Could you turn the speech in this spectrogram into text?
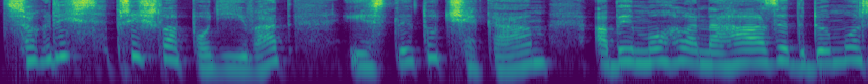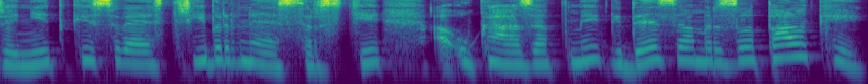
Co když se přišla podívat, jestli tu čekám, aby mohla naházet do moře nitky své stříbrné srsti a ukázat mi, kde zamrzl palky?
